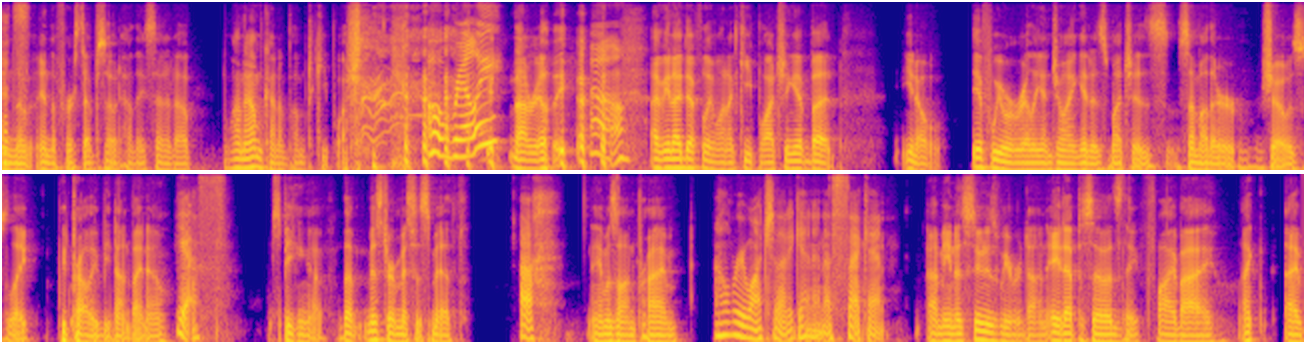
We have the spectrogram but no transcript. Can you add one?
In That's, the in the first episode, how they set it up. Well, now I'm kind of bummed to keep watching. oh, really? Not really. Oh, I mean, I definitely want to keep watching it, but you know, if we were really enjoying it as much as some other shows, like we'd probably be done by now. yes. Speaking of the Mr. and Mrs. Smith, Ugh. Amazon Prime. I'll rewatch that again in a second. I mean, as soon as we were done, eight episodes, they fly by. I I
